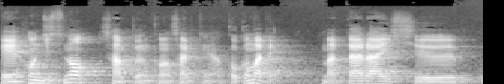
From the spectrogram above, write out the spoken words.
えー、本日の3分コンサルティングはここまで。また来週。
